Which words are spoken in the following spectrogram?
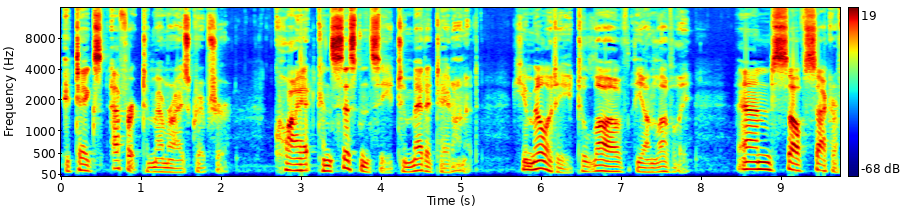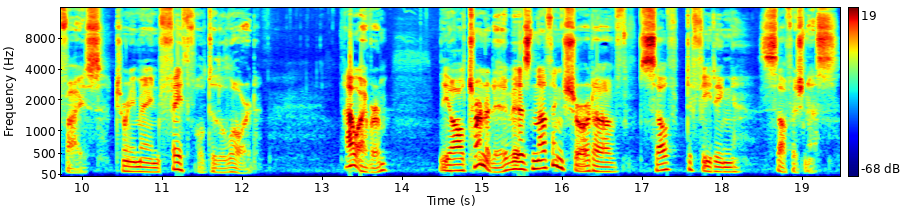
It takes effort to memorize Scripture, quiet consistency to meditate on it, humility to love the unlovely, and self sacrifice to remain faithful to the Lord. However, the alternative is nothing short of self defeating selfishness.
